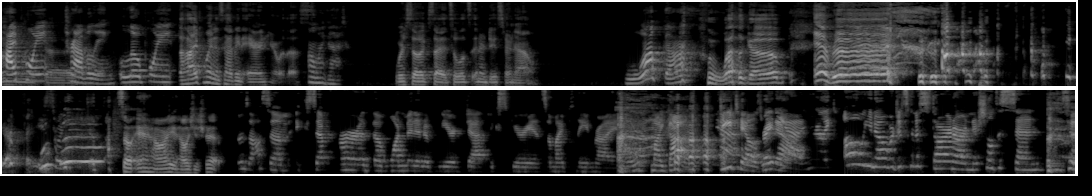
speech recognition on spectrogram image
Oh High my point God. traveling. Low point. The high point is having Erin here with us. Oh my god. We're so excited. So let's introduce her now. Welcome. Welcome, Erin. Your face. Whoop, when you did that. so, Erin, how are you? How was your trip? It was awesome, except for the one minute of near death experience on my plane ride. Oh my god. Yeah. Details right now. Yeah, and you're like, oh, you know, we're just gonna start our initial descent into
